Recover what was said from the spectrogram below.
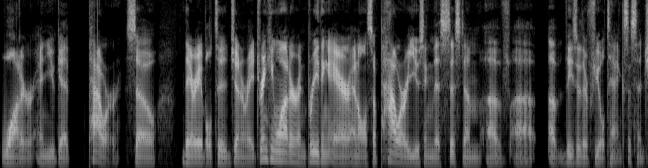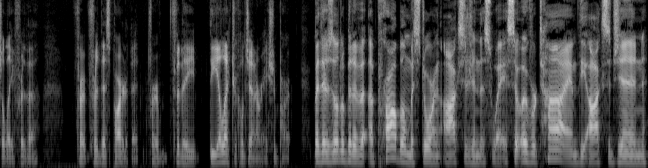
water and you get power. So they're able to generate drinking water and breathing air and also power using this system of uh, of these are their fuel tanks essentially for the for for this part of it for for the the electrical generation part. But there's a little bit of a, problem with storing oxygen this way. So over time, the oxygen,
